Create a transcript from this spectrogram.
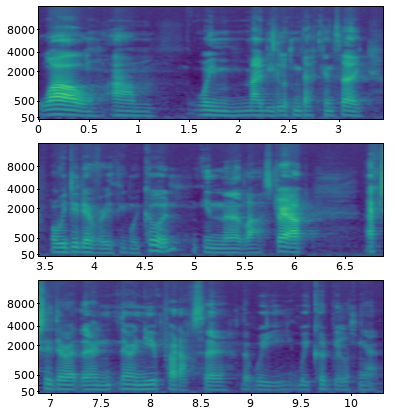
while um, we may be looking back and saying, well, we did everything we could in the last drought, actually there are, there are, there are new products there that we, we could be looking at.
